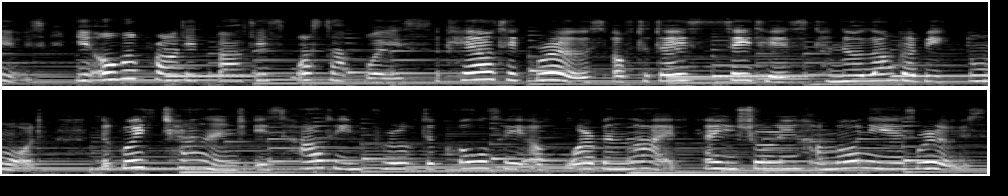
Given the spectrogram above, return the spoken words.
commutes in overcrowded buses or subways. The chaotic growth of today's cities can no longer be ignored. The great challenge is how to improve the quality of urban life by ensuring harmonious growth.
